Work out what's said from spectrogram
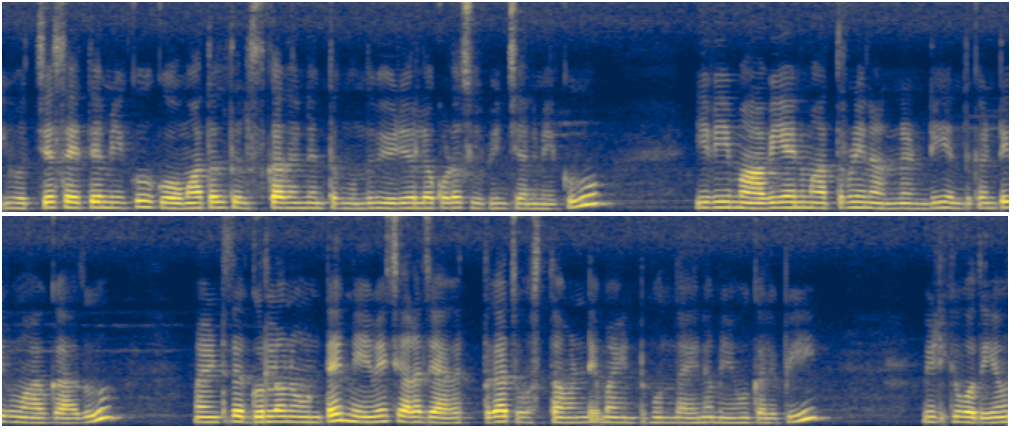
ఇవి వచ్చేసి అయితే మీకు గోమాతలు తెలుసు కదండి. ఇంతకుముందు వీడియోలో కూడా చూపించాను మీకు. ఇవి మావి అని మాత్రం నేను అన్నండి. ఎందుకంటే ఇవి మావి కాదు. మా ఇంటి దగ్గరలోనే ఉంటే మేమే చాలా జాగ్రత్తగా చూస్తామండి మా ఇంటి ముందు అయినా మేము కలిపి. వీటికి ఉదయం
